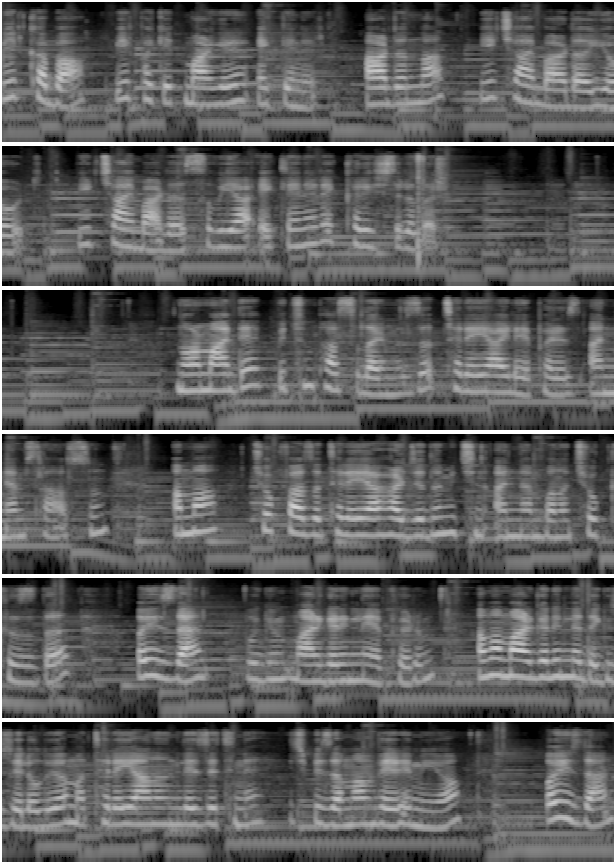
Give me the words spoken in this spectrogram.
Bir kaba bir paket margarin eklenir. Ardından bir çay bardağı yoğurt, bir çay bardağı sıvı yağ eklenerek karıştırılır. Normalde bütün pastalarımızı tereyağıyla yaparız. Annem sağ olsun. Ama çok fazla tereyağı harcadığım için annem bana çok kızdı. O yüzden bugün margarinle yapıyorum. Ama margarinle de güzel oluyor ama tereyağının lezzetini hiçbir zaman veremiyor. O yüzden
